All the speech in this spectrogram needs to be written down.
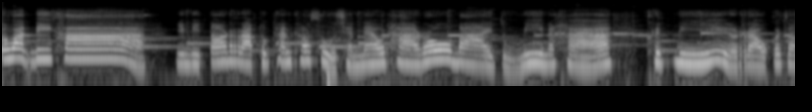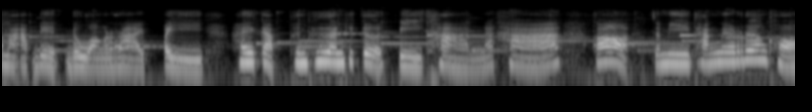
สวัสดีค่ะ ยินดีต้อนรับทุกท่านเข้าสู่ช anel ทาโร่บายจุ๋มมี่นะคะ คลิปนี้เราก็จะมาอัปเดตดวงรายปี ให้กับเพื่อนๆที่เกิดปีขานนะคะ ก็จะมีทั้งในเรื่องของ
